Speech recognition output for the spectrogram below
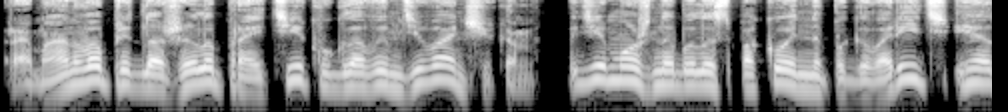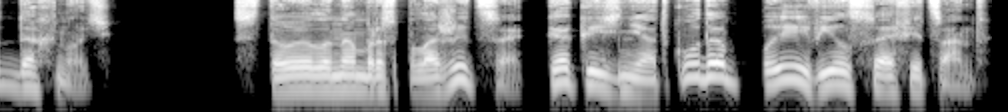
Романова предложила пройти к угловым диванчикам, где можно было спокойно поговорить и отдохнуть. Стоило нам расположиться, как из ниоткуда появился официант.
